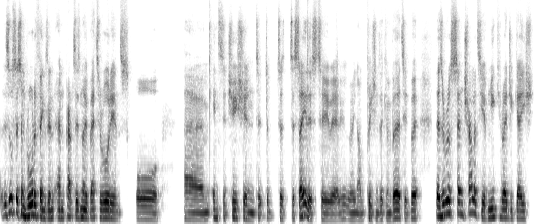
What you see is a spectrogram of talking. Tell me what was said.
There's also some broader things, and, and perhaps there's no better audience or um, institution to, to, to, to, say this to. Uh, I mean, I'm preaching to the converted, but there's a real centrality of nuclear education,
